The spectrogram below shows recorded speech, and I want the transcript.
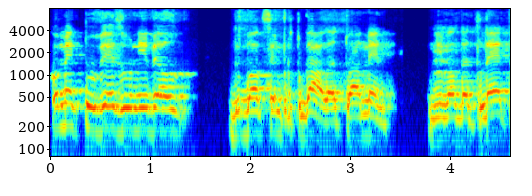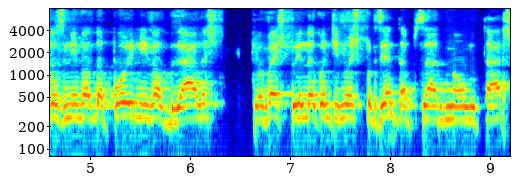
como é que tu vês o nível de boxe em Portugal atualmente? Nível de atletas, nível de apoio, nível de galas, que eu vejo que tu ainda continuas presente, apesar de não lutares,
